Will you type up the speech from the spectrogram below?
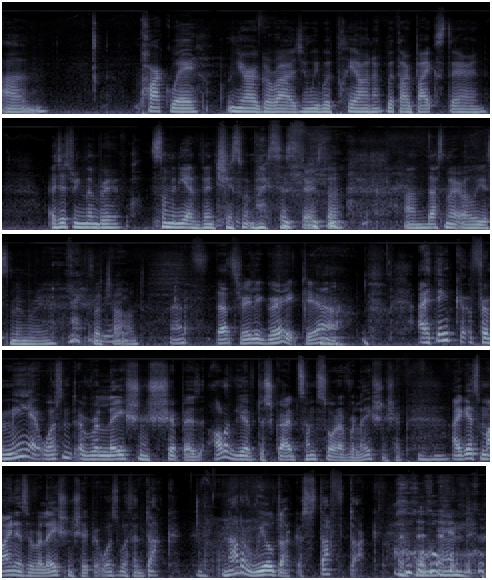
um, parkway near our garage, and we would play on it with our bikes there. And I just remember so many adventures with my sister. So um, that's my earliest memory as a child. That's that's really great. Yeah. I think for me it wasn't a relationship as all of you have described some sort of relationship. Mm-hmm. I guess mine is a relationship. It was with a duck. Mm-hmm. Not a real duck, a stuffed duck. Oh. and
